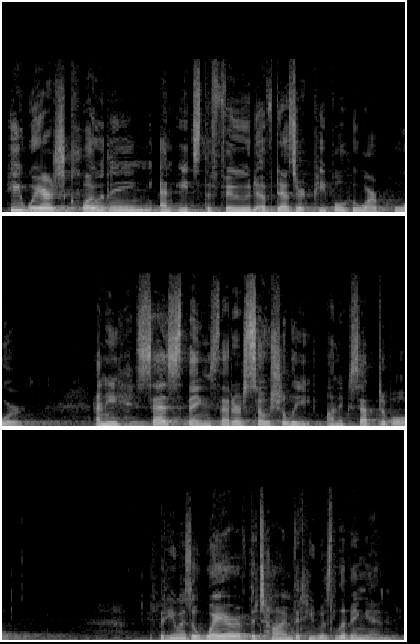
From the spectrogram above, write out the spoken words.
He wears clothing and eats the food of desert people who are poor and he says things that are socially unacceptable. But he was aware of the time that he was living in.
